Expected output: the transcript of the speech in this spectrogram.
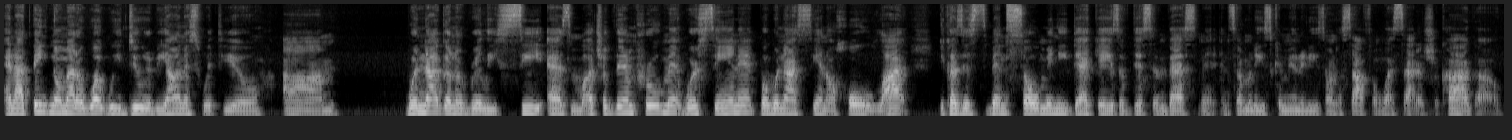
And I think no matter what we do, to be honest with you, um, we're not going to really see as much of the improvement. We're seeing it, but we're not seeing a whole lot because it's been so many decades of disinvestment in some of these communities on the south and west side of Chicago,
